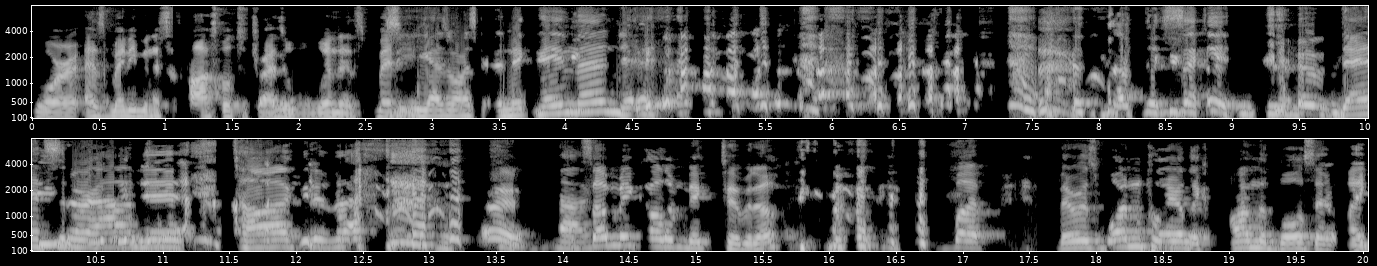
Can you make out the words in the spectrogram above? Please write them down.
for as many minutes as possible to try to win as many. So you guys want to say the nickname then? I'm just saying, dancing around it, talking about. Nah. Some may call him Nick Thibodeau, but there was one player like on the Bulls that like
